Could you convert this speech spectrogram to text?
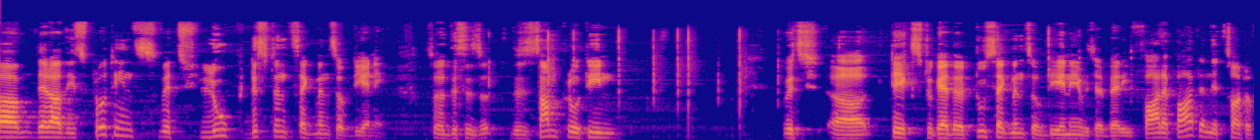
um, there are these proteins which loop distant segments of DNA. So, this is a, this is some protein which uh, takes together two segments of DNA which are very far apart and it sort of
